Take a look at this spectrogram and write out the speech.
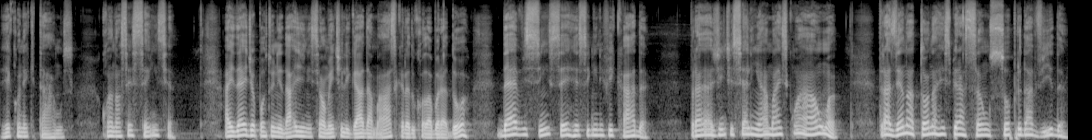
reconectarmos com a nossa essência. A ideia de oportunidade inicialmente ligada à máscara do colaborador deve sim ser ressignificada para a gente se alinhar mais com a alma trazendo à tona a respiração, o sopro da vida.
